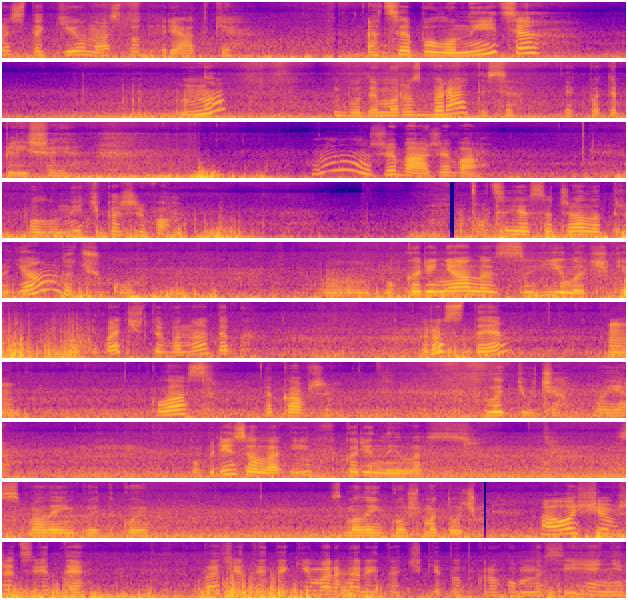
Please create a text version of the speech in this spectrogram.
Ось такі у нас тут грядки. А це полуниця. Ну, будемо розбиратися, як потеплішає. Ну, жива, жива. Полуничка жива. Оце я саджала трояндочку, укоріняла з гілочки. Бачите, вона так росте. М, Клас, така вже плетюча моя. Обрізала і вкорінила з, з маленької такої, з маленького шматочку. А ось що вже цвіте. Бачите, такі маргариточки тут кругом насіяні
